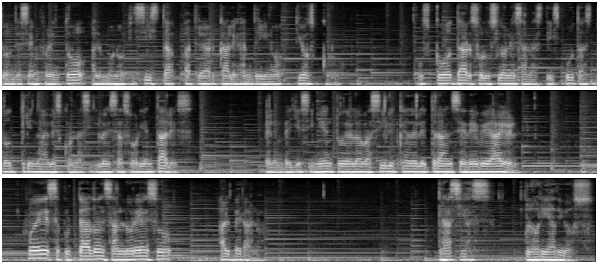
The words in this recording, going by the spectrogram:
donde se enfrentó al monofisista patriarca alejandrino Dioscoro buscó dar soluciones a las disputas doctrinales con las iglesias orientales. El embellecimiento de la Basílica de Letrán se debe a él. Fue sepultado en San Lorenzo al verano. Gracias, gloria a Dios.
